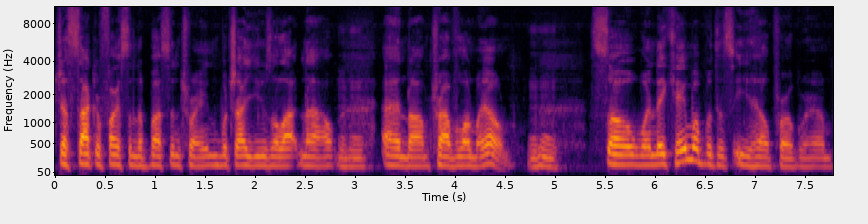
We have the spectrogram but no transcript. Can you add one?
just sacrifice on the bus and train, which I use a lot now, mm -hmm. and um, travel on my own. Mm -hmm. So when they came up with this e-hail program,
